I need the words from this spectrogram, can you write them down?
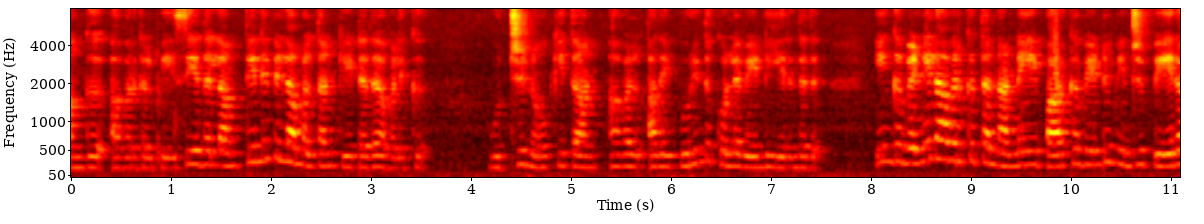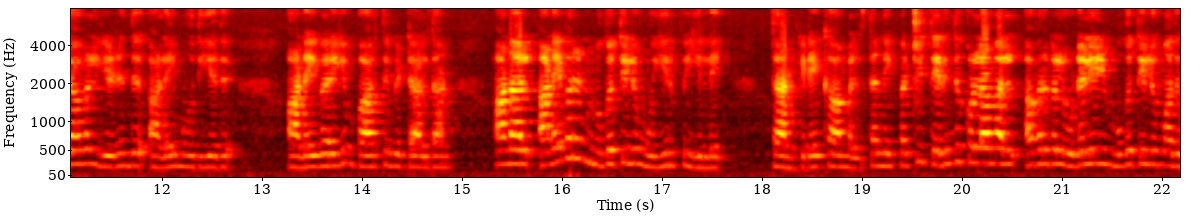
அங்கு அவர்கள் பேசியதெல்லாம் தெளிவில்லாமல் தான் கேட்டது அவளுக்கு. உற்று நோக்கித்தான் அவள் அதை புரிந்து கொள்ள வேண்டியிருந்தது. இங்கு வெண்ணிலாவிற்கு தன் அன்னையை பார்க்க வேண்டும் என்று பேராவல் எழுந்து அலைமோதியது. அனைவரையும் பார்த்துவிட்டால்தான். ஆனால் அனைவரின் முகத்திலும் உயிர்ப்பு இல்லை. தான் கிடைக்காமல் தன்னை பற்றி தெரிந்து கொள்ளாமல் அவர்கள் உடலில் முகத்திலும் அது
